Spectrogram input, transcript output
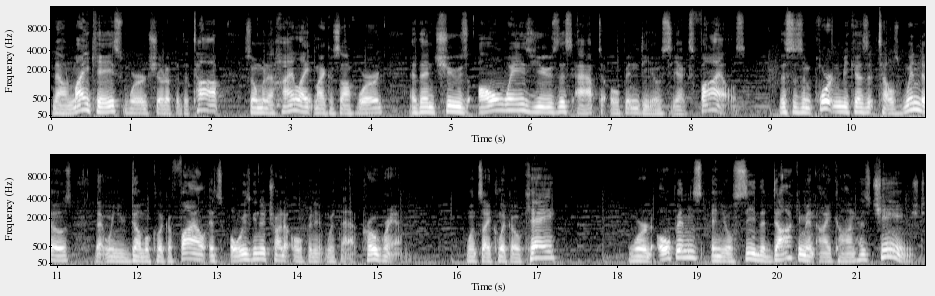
Now in my case, Word showed up at the top, so I'm going to highlight Microsoft Word and then choose Always use this app to open docx files. This is important because it tells Windows that when you double click a file, it's always going to try to open it with that program. Once I click OK, Word opens and you'll see the document icon has changed.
